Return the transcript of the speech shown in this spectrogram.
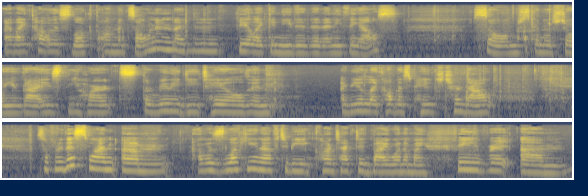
I liked how this looked on its own, and I didn't feel like it needed it anything else. So I'm just going to show you guys the hearts. They're really detailed and I really like how this page turned out. So for this one, um, I was lucky enough to be contacted by one of my favorite um,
